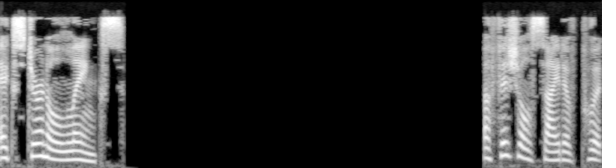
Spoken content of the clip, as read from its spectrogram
External links Official site of PUT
